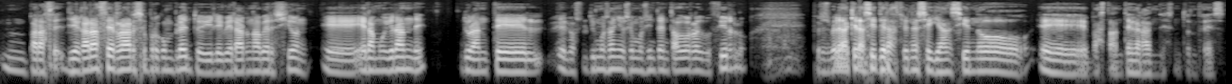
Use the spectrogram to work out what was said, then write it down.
mm, para llegar a cerrarse por completo y liberar una versión eh, era muy grande. durante los últimos años hemos intentado reducirlo, pero es verdad que las iteraciones seguían siendo eh, bastante grandes. Entonces,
